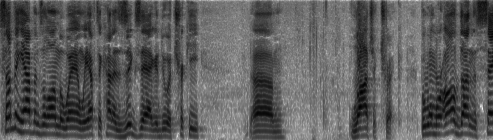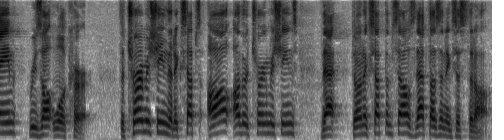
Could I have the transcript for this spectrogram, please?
something happens along the way and we have to kind of zigzag and do a tricky um, logic trick. But when we're all done, the same result will occur. The Turing machine that accepts all other Turing machines that don't accept themselves, that doesn't exist at all.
